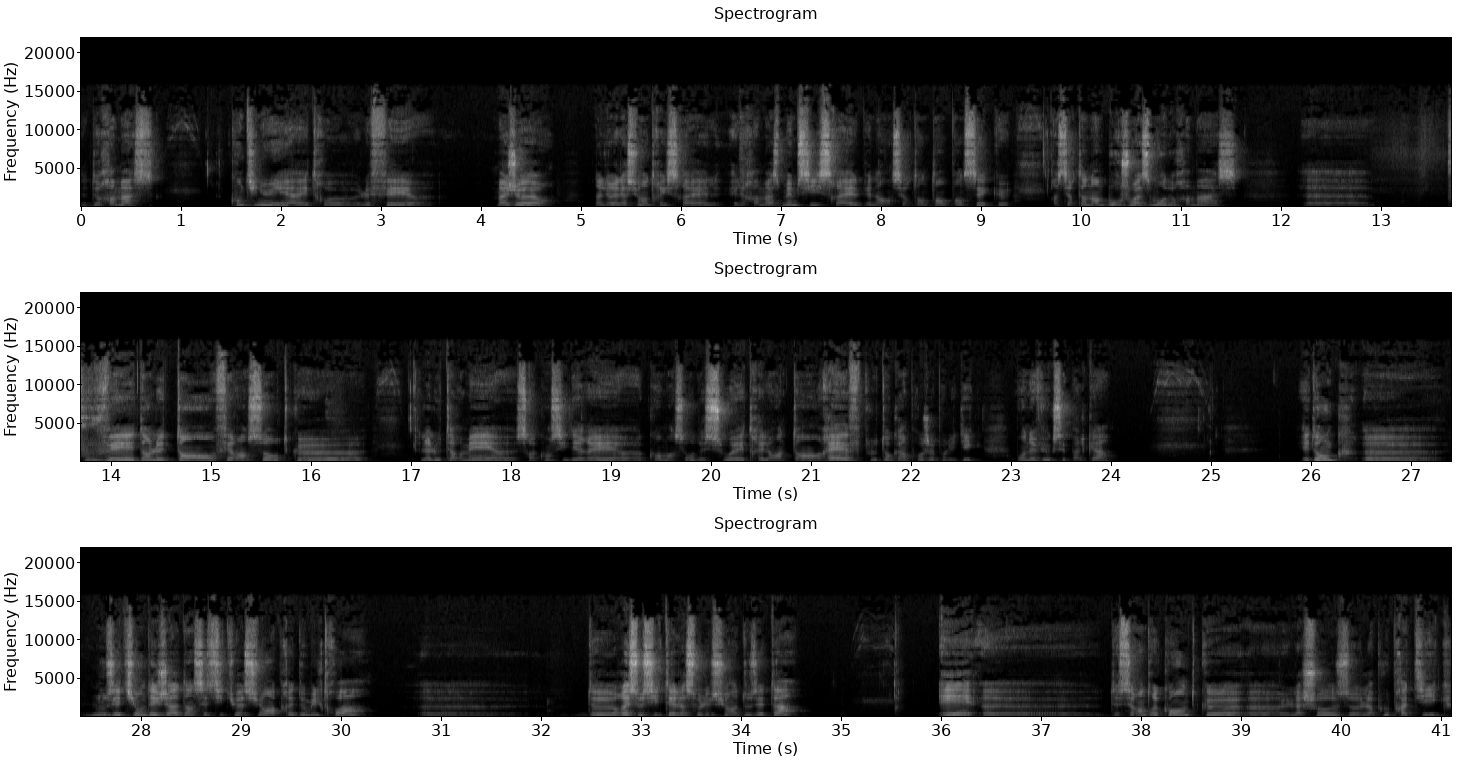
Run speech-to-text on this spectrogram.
de Hamas, continuer à être euh, le fait euh, majeur dans les relations entre Israël et le Hamas, même si Israël, pendant un certain temps, pensait qu'un certain embourgeoisement de Hamas euh, pouvait, dans le temps, faire en sorte que la lutte armée sera considérée comme un sort de souhait très lointain, un rêve, plutôt qu'un projet politique. on a vu que ce n'est pas le cas. Et donc, nous étions déjà dans cette situation après 2003 de ressusciter la solution à deux États et euh, de se rendre compte que euh, la chose la plus pratique,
